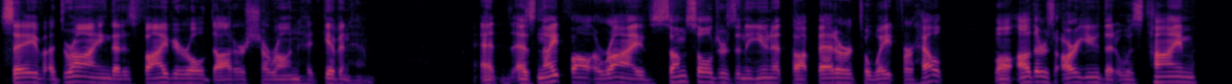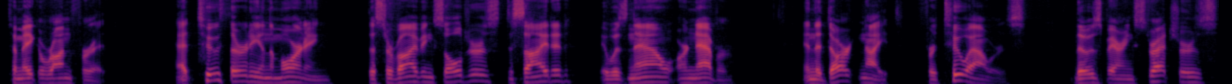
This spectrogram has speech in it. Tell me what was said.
save a drawing that his five year old daughter Sharon had given him. As nightfall arrived, some soldiers in the unit thought better to wait for help, while others argued that it was time to make a run for it. At 2:30 in the morning, the surviving soldiers decided it was now or never. In the dark night, for 2 hours, those bearing stretchers,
